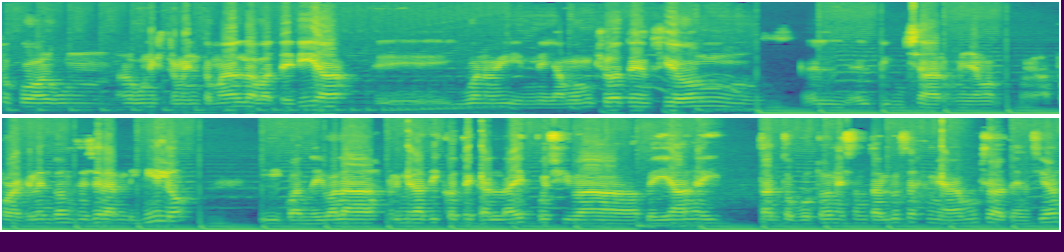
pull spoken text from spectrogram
toco algún, algún instrumento más, la batería, eh, y bueno, y me llamó mucho la atención el, pinchar. Me llamó, por aquel entonces era en vinilo, y cuando iba a las primeras discotecas live, pues iba, veía ahí tantos botones, tantas luces que me llamaba mucho la atención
